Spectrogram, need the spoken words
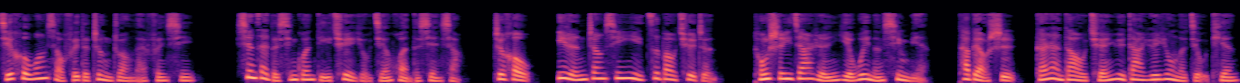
结合汪小菲的症状来分析，现在的新冠的确有减缓的现象。之后，艺人张歆艺自曝确诊，同时一家人也未能幸免。他表示，感染到痊愈大约用了九天。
